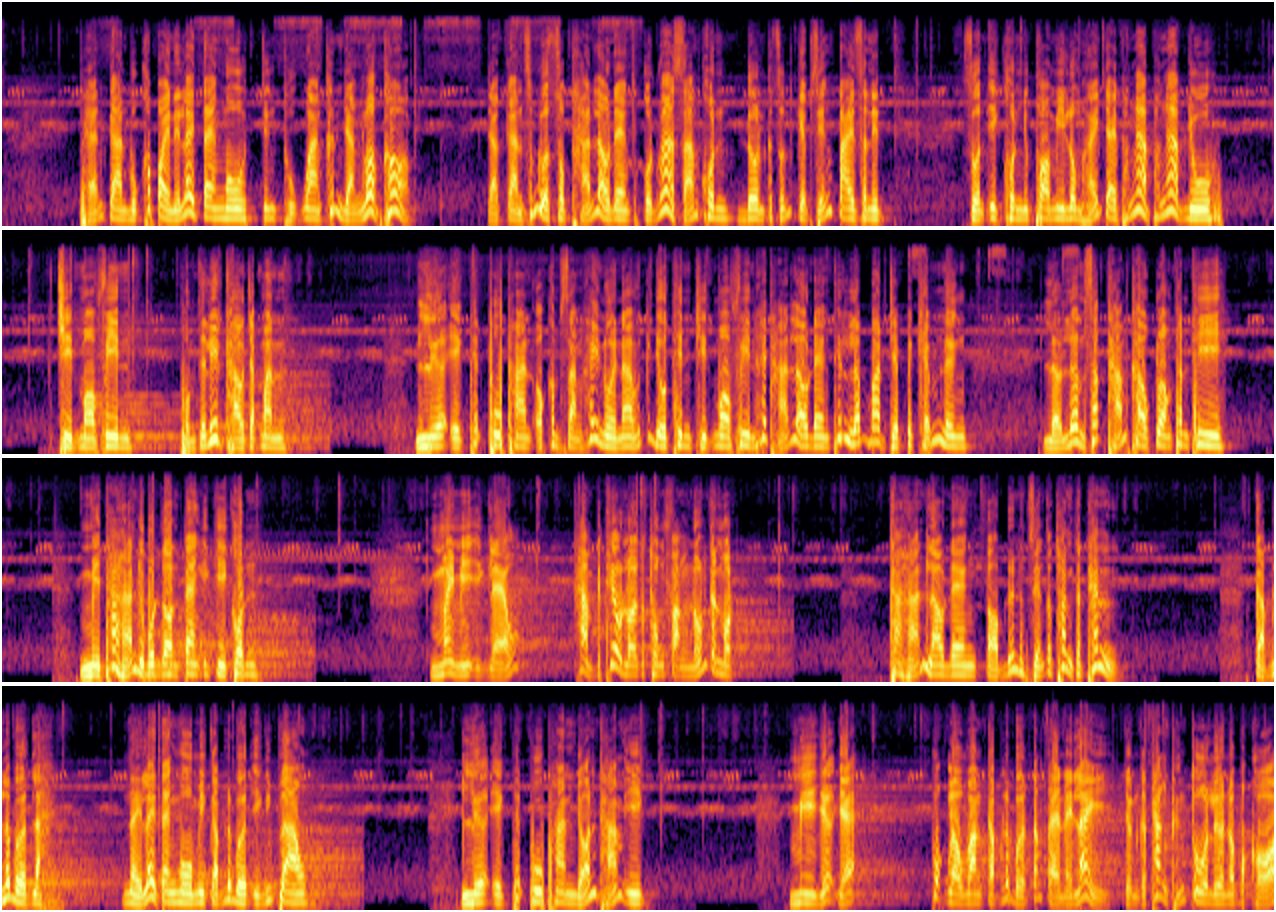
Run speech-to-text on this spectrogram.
แผนการบุกเข้าไปในไร่แตงโมจึงถูกวางขึ้นอย่างรอบคอบ จากการสำรวจศพฐานเหล่าแดงปรากฏว่าสามคนโดนกระสุนเก็บเสียงตายสนิท ส่วนอีกคนยังพอมีลมหายใจพงาบพงาบอยู่ ฉีดมอร์ฟีน ผมจะรีดข่าวจากมัน เรือเอกเพชรภูพานออกคำสั่งให้หน่วยนาวิกโยธินฉีดมอร์ฟีนให้ฐานเหล่าแดงที่รับบาดเจ็บไปเข็มหนึ่งแล้วเริ่มซักถามข่าวกลองทันที มีทหารอยู่บนดอนแตงอีกกี่คน ไม่มีอีกแล้ว ข้ามไปเที่ยวลอยกระทงฝั่งโน้นกันหมด ทหารลาวแดงตอบด้วยน้ำเสียงกระท่อนกระแท่นกับระเบิดล่ะ ในไล่แตงโมมีกับระเบิดอีกหรือเปล่า เรือเอกเพชรภูพานย้อนถามอีก มีเยอะแยะ พวกเราวางกับระเบิดตั้งแต่ในไล่จนกระทั่งถึงตัวเรือนอปขอ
